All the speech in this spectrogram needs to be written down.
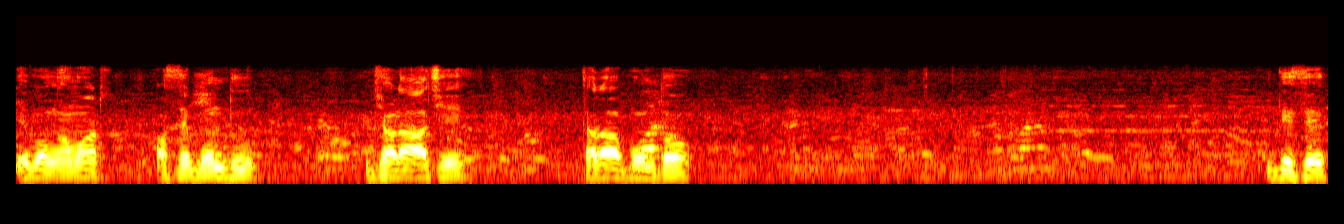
এবং আমার পাশে বন্ধু যারা আছে তারা পর্যন্ত দেশের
